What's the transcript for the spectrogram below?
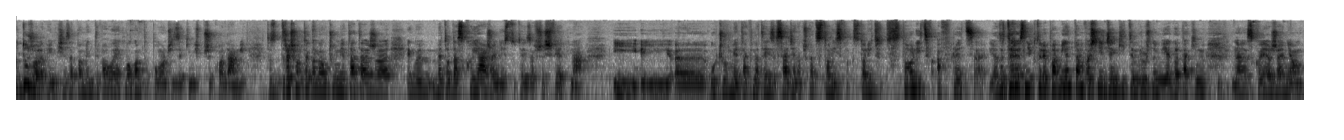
no dużo lepiej mi się zapamiętywało, jak mogłam to połączyć z jakimiś przykładami. To zresztą tego nauczył mnie tata, że jakby metoda skojarzeń jest tutaj zawsze świetna i, i e, uczył mnie tak na tej zasadzie na przykład stolic, stolic, stolic w Afryce. Ja do teraz niektóre pamiętam właśnie dzięki tym różnym jego takim e, skojarzeniom,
